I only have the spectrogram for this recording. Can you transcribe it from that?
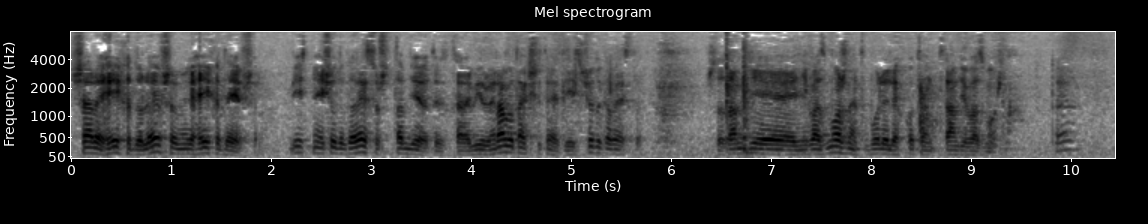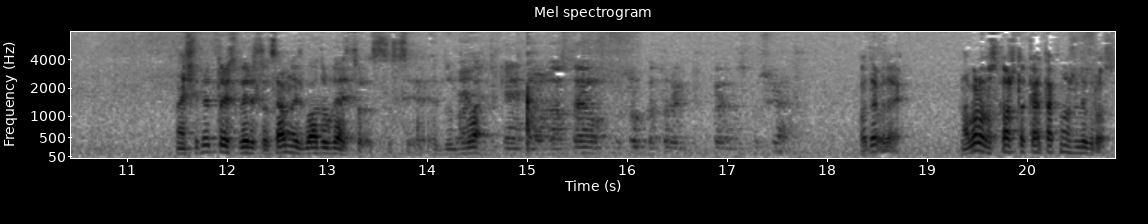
Шара Гейха Дулевшер Мегахейха Дейвшер. Есть у меня еще доказательство, что там, где то есть, Рабир Мираба так считает, есть еще доказательство, что там, где невозможно, это более легко, там, там где возможно. Да? Значит, это то есть говорит, что сам была другая история. Была... Вода, вода. Наоборот, он сказал, что так нужен легрос.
